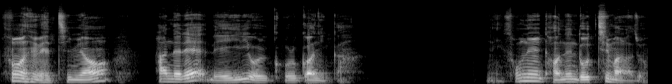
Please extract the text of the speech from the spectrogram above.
소원을 외치며 하늘에 내일이 올, 올 거니까. 네, 손을 더는 놓지 말아줘.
